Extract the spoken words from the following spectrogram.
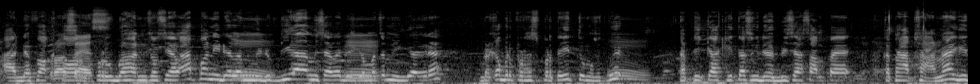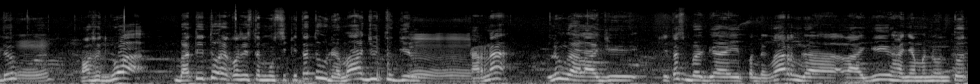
ada faktor Proses. perubahan sosial apa nih dalam hidup dia misalnya dan segala macam hingga akhirnya mereka berproses seperti itu. Maksud gue ketika kita sudah bisa sampai ke tahap sana gitu, maksud gua berarti tuh ekosistem musik kita tuh udah maju tuh Gil karena lu nggak lagi kita sebagai pendengar nggak lagi hanya menuntut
